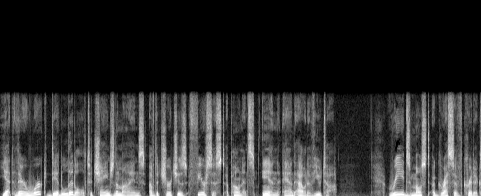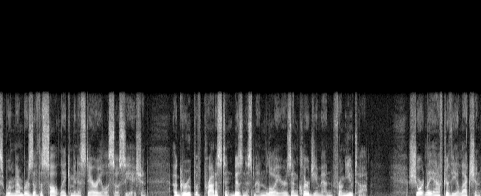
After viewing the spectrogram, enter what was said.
Yet their work did little to change the minds of the church's fiercest opponents in and out of Utah. Reed's most aggressive critics were members of the Salt Lake Ministerial Association, a group of Protestant businessmen, lawyers, and clergymen from Utah. Shortly after the election,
